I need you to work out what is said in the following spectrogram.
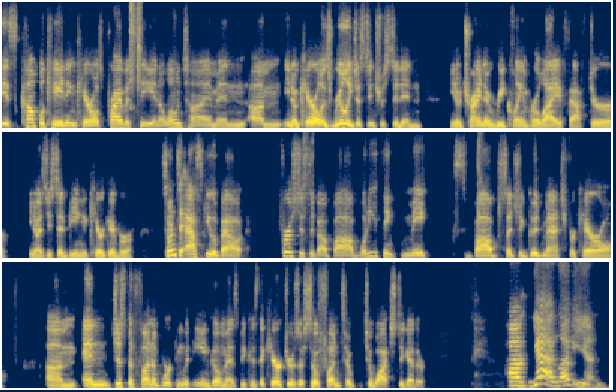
is complicating Carol's privacy and alone time, and um, you know Carol is really just interested in you know, trying to reclaim her life after, you know, as you said, being a caregiver. So I wanted to ask you about first, just about Bob. What do you think makes Bob such a good match for Carol? Um, and just the fun of working with Ian Gomez because the characters are so fun to to watch together. Um, yeah, I love Ian.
